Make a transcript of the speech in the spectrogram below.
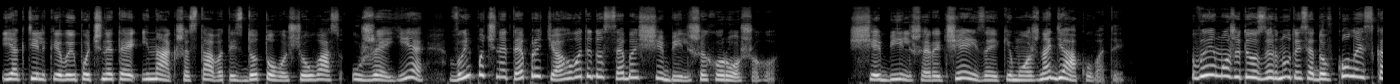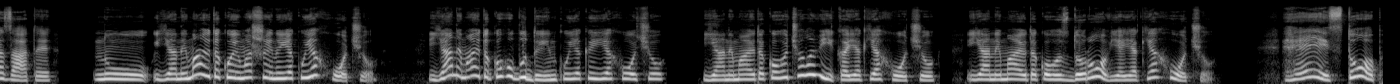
Як тільки ви почнете інакше ставитись до того, що у вас уже є, ви почнете притягувати до себе ще більше хорошого, ще більше речей, за які можна дякувати. Ви можете озирнутися довкола і сказати Ну, я не маю такої машини, яку я хочу. Я не маю такого будинку, який я хочу. Я не маю такого чоловіка, як я хочу. Я не маю такого здоров'я, як я хочу. Гей, стоп!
